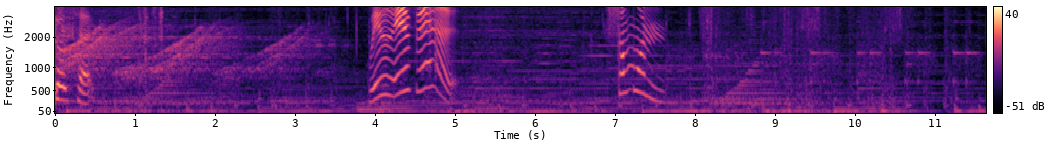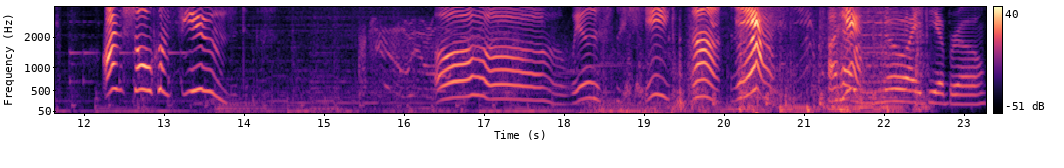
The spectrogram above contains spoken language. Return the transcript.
Go check. Where is it? Someone. I'm so confused. Oh, where's the key? Ah. I have no idea, bro.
